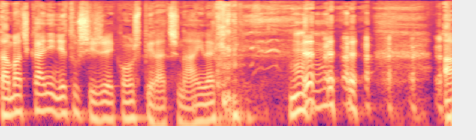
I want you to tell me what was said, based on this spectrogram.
Tá mačka ani netuší, že je konšpiračná, inak a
